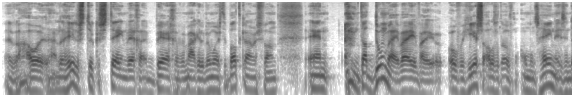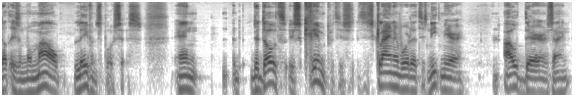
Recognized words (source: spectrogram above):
En we houden hele stukken steen weg uit bergen. We maken er de mooiste badkamers van. En dat doen wij. wij. Wij overheersen alles wat over, om ons heen is. En dat is een normaal levensproces. En de dood is krimp. Het is, het is kleiner worden. Het is niet meer out there zijn.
